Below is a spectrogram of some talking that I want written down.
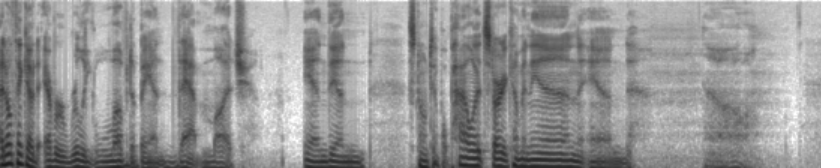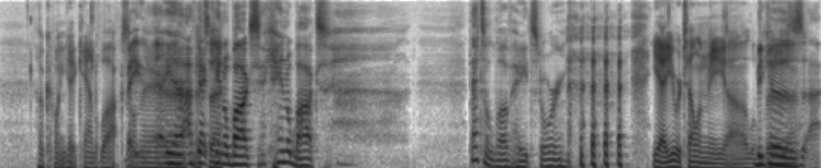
I don't think I'd ever really loved a band that much. And then Stone Temple Pilots started coming in, and Oh, come on, you got Candlebox on there. yeah, I've got a- Candlebox. Candlebox. That's a love hate story Yeah, you were telling me uh, a little bit. because bit. uh,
